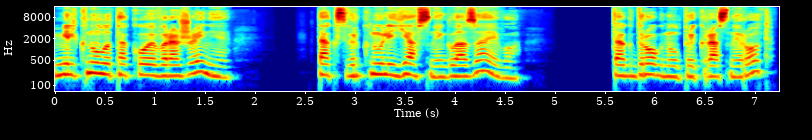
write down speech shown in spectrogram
мелькнуло такое выражение, так сверкнули ясные глаза его, так дрогнул прекрасный рот,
